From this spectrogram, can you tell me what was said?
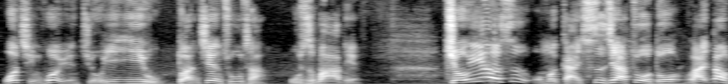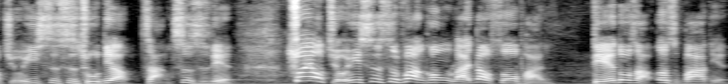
我请会员九一一五短线出场五十八点。九一二四我们改市价做多，来到九一四四出掉涨四十点。最后九一四四放空，来到收盘跌多少？二十八点。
